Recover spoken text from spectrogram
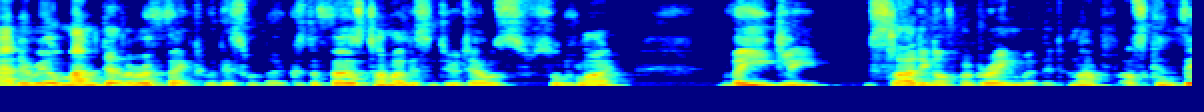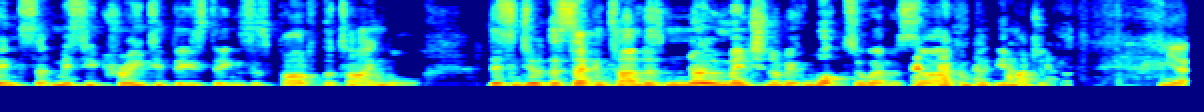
I had a real Mandela effect with this one though, because the first time I listened to it, I was sort of like vaguely sliding off my brain with it, and I, I was convinced that Missy created these things as part of the time war. Listen to it the second time; there's no mention of it whatsoever, so I completely imagined that. Yeah.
